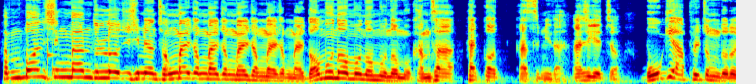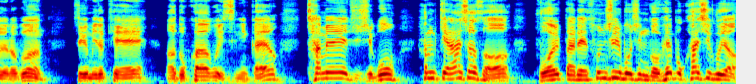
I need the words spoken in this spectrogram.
한 번씩만 눌러주시면 정말 정말 정말 정말 정말 너무 너무 너무 너무 감사할 것 같습니다. 아시겠죠? 목이 아플 정도로 여러분 지금 이렇게 어, 녹화하고 있으니까요. 참여해 주시고 함께 하셔서 9월 달에 손실 보신 거 회복하시고요.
